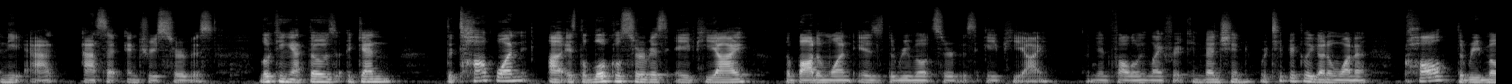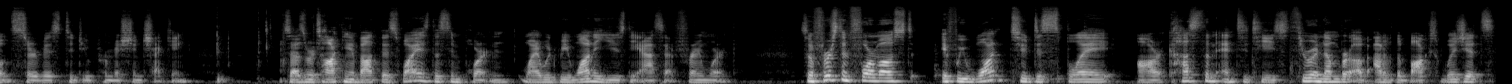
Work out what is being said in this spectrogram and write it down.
and the asset entry service. Looking at those again, the top one uh, is the local service API. The bottom one is the remote service API. Again, following Liferay convention, we're typically going to want to call the remote service to do permission checking. So as we're talking about this, why is this important? Why would we want to use the asset framework? So first and foremost, if we want to display our custom entities through a number of out-of-the-box widgets,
